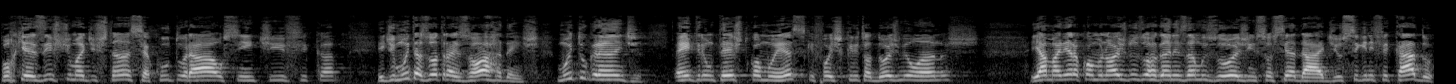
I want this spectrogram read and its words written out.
Porque existe uma distância cultural, científica e de muitas outras ordens muito grande entre um texto como esse, que foi escrito há dois mil anos, e a maneira como nós nos organizamos hoje em sociedade, e o significado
